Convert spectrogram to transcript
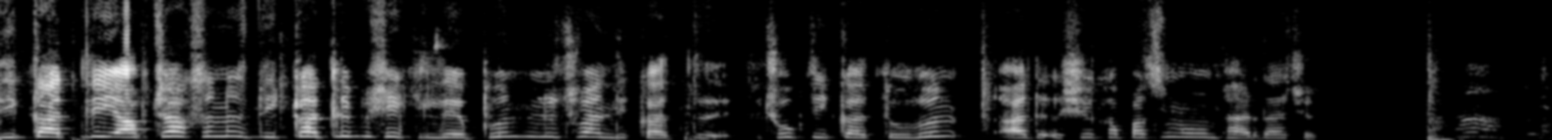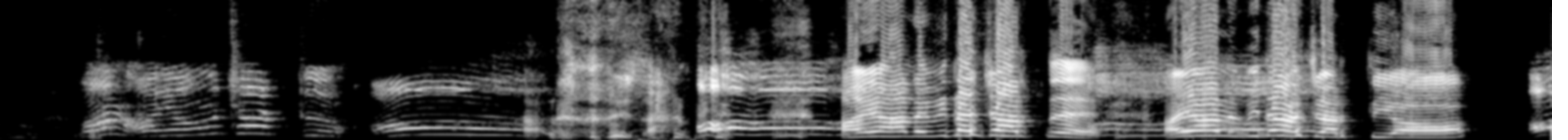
dikkatli yapacaksanız dikkatli bir şekilde yapın. Lütfen dikkatli. Çok dikkatli olun. Hadi ışığı kapatsın olun perde açın. Ha. Lan ayağımı çarptım. Aa! Arkadaşlar Aa! ayağına bir daha çarptı. Ayağını bir daha çarptı ya. Aa!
